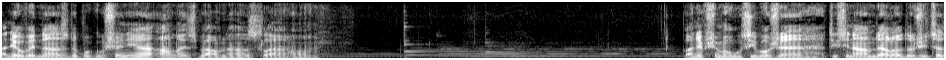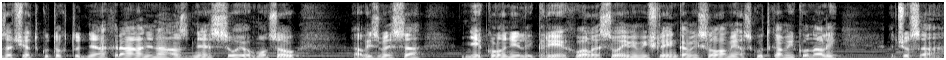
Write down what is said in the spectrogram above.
A neuved nás do pokušenia, ale zbav nás zlého. Pane Všemohúci Bože, Ty si nám dal dožiť sa začiatku tohto dňa, chráň nás dnes svojou mocou, aby sme sa neklonili k riechu, ale svojimi myšlienkami, slovami a skutkami konali, čo sa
